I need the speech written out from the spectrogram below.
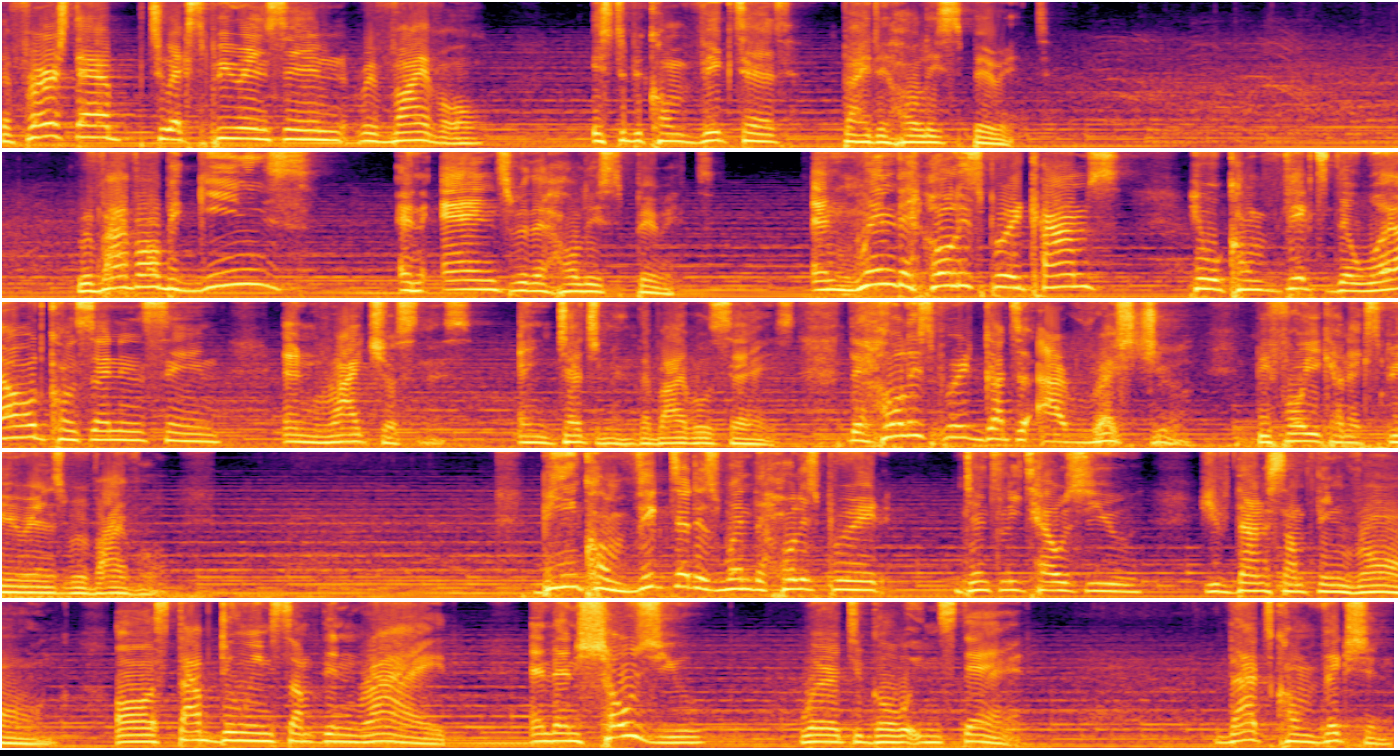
The first step to experiencing revival is to be convicted by the Holy Spirit. Revival begins and ends with the Holy Spirit. And when the Holy Spirit comes, He will convict the world concerning sin and righteousness and judgment, the Bible says. The Holy Spirit got to arrest you before you can experience revival. Being convicted is when the Holy Spirit gently tells you you've done something wrong or stop doing something right and then shows you where to go instead. That's conviction.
